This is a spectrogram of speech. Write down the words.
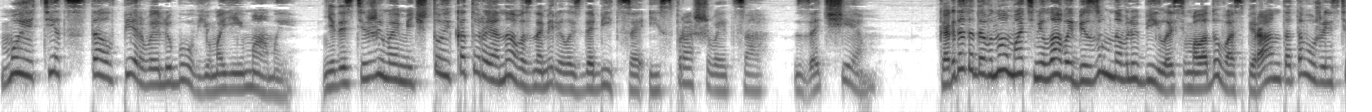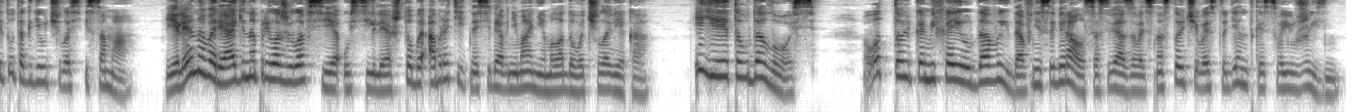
Мой отец стал первой любовью моей мамы недостижимой мечтой, которой она вознамерилась добиться, и спрашивается «Зачем?». Когда-то давно мать Милавы безумно влюбилась в молодого аспиранта того же института, где училась и сама. Елена Варягина приложила все усилия, чтобы обратить на себя внимание молодого человека. И ей это удалось. Вот только Михаил Давыдов не собирался связывать с настойчивой студенткой свою жизнь.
